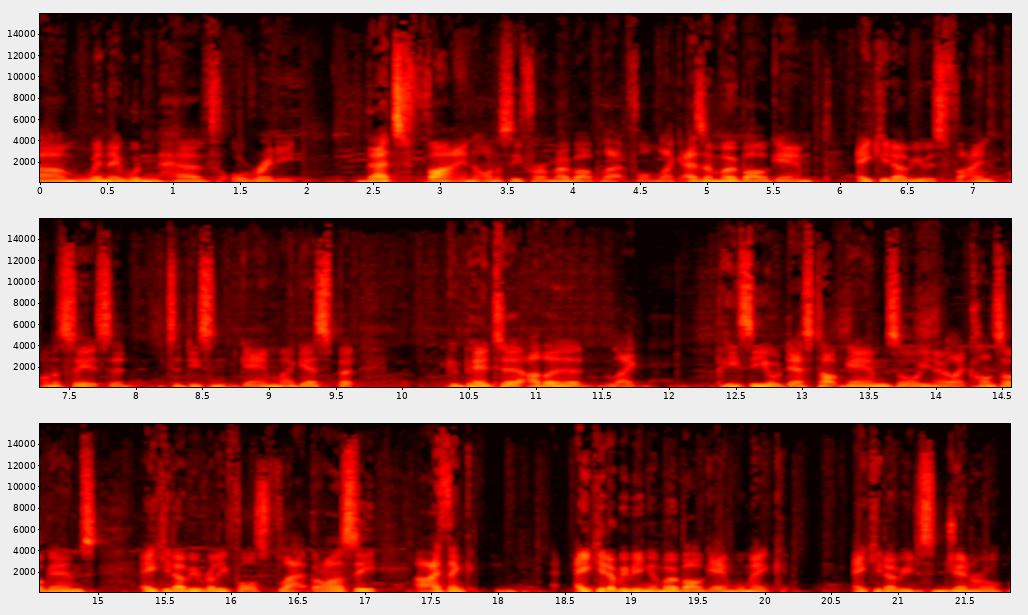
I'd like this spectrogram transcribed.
um, when they wouldn't have already. That's fine, honestly, for a mobile platform. Like as a mobile game, AQW is fine. Honestly, it's a it's a decent game, I guess. But compared to other like PC or desktop games or you know like console games, AQW really falls flat. But honestly, I think AQW being a mobile game will make AQW just in general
